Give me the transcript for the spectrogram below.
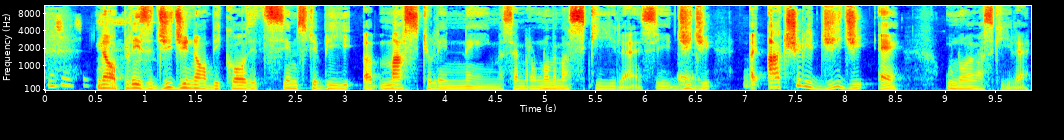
Gigi. No, please, Gigi no, because it seems to be a masculine name. Sembra un nome maschile, sì, Gigi. Uh, Actually, Gigi è un nome maschile.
